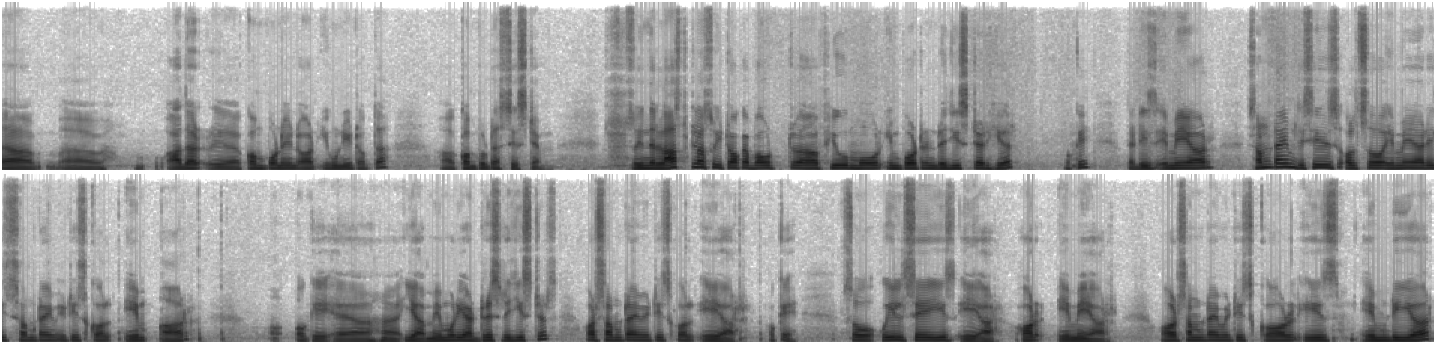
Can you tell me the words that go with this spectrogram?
uh, uh, other uh, component or unit of the uh, computer system. So, in the last class we talk about a uh, few more important register here okay, that is MAR sometime this is also MAR is sometime it is called MR okay, uh, uh, yeah memory address registers or sometime it is called AR. Okay. So, we will say is AR or MAR or sometime it is called is MDR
